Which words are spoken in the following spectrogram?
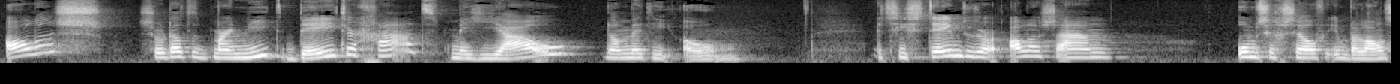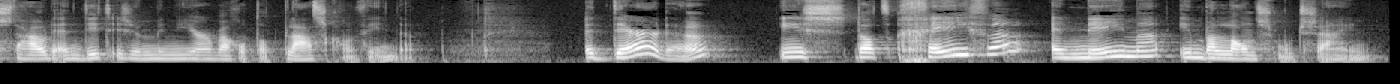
Alles zodat het maar niet beter gaat met jou dan met die oom. Het systeem doet er alles aan om zichzelf in balans te houden en dit is een manier waarop dat plaats kan vinden. Het derde is dat geven en nemen in balans moet zijn.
